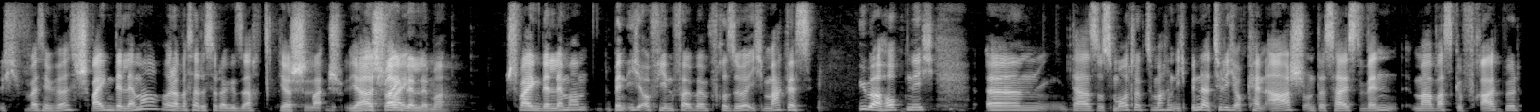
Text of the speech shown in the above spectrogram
ich weiß nicht was, Schweigende Lämmer? Oder was hattest du da gesagt? Ja, sch sch ja Schweigende Lämmer. Schweigende Lämmer bin ich auf jeden Fall beim Friseur. Ich mag das überhaupt nicht ähm, da so Smalltalk zu machen. Ich bin natürlich auch kein Arsch und das heißt, wenn mal was gefragt wird,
